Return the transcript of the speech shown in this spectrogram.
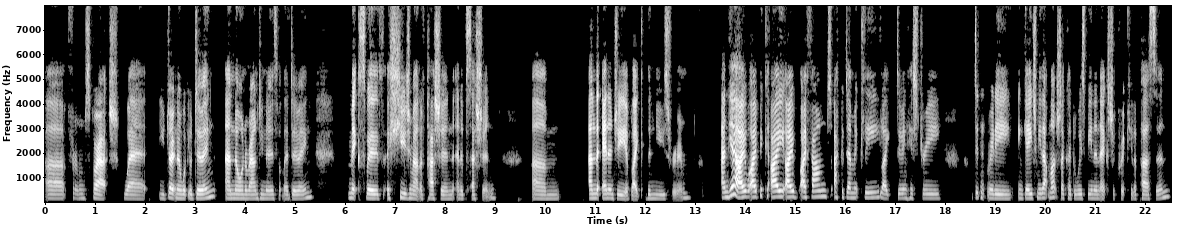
uh, from scratch where you don't know what you're doing and no one around you knows what they're doing, mixed with a huge amount of passion and obsession. Um, and the energy of like the newsroom. And yeah i I, I i found academically like doing history didn't really engage me that much. Like i'd always been an extracurricular person.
